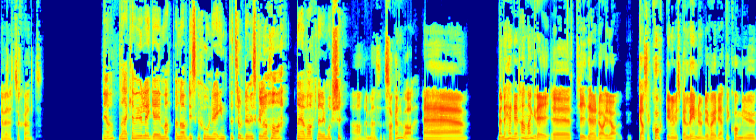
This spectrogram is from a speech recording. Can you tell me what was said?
det är väl rätt så skönt. Ja, det här kan vi ju lägga i mappen av diskussioner jag inte trodde vi skulle ha när jag vaknade i morse. Ja, men så, så kan det vara. Eh, men det hände en annan grej eh, tidigare idag, ja, ganska kort innan vi spelade in nu. Det var ju det att det kom ju,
